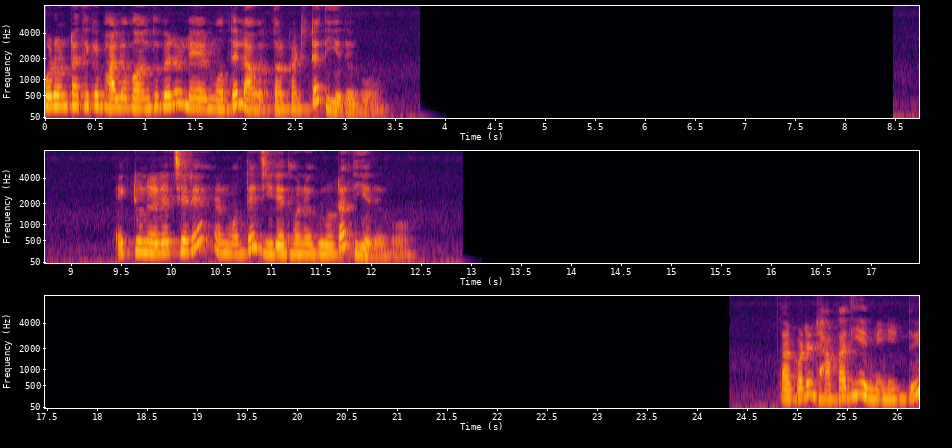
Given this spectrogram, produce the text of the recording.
ফোড়নটা থেকে ভালো গন্ধ বেরোলে এর মধ্যে লাউয়ের তরকারিটা দিয়ে দেব। একটু নেড়ে চেড়ে এর মধ্যে জিরে ধনে গুঁড়োটা দিয়ে দেব। তারপরে ঢাকা দিয়ে মিনিট দুই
